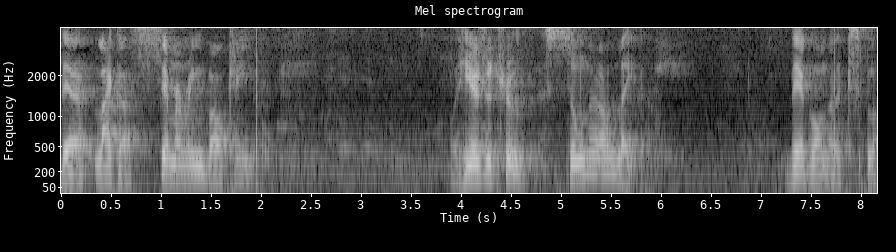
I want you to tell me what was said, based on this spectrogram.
They're like a simmering volcano. But here's the truth sooner or later, they're going to explode.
